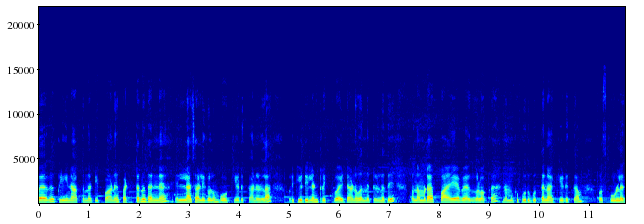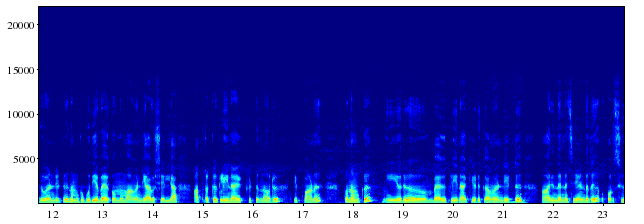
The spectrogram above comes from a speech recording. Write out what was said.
ബാഗ് ക്ലീൻ ആക്കുന്ന ടിപ്പാണ്. പെട്ടെന്ന് തന്നെ എല്ലാ ചളികളും പോക്കിയെടുക്കാനുള്ള ഒരു കിടിലൻ ട്രിക്കുമായിട്ടാണ് വന്നിട്ടുള്ളത്. അപ്പോൾ നമ്മുടെ പഴയ ബാഗുകളൊക്കെ നമുക്ക് പുതുപുത്തനാക്കി എടുക്കാം അപ്പോൾ സ്കൂളിലേക്ക് വേണ്ടിയിട്ട് നമുക്ക് പുതിയ ബാഗൊന്നും വാങ്ങേണ്ട ആവശ്യമില്ല. അത്രയ്ക്ക് ക്ലീനായി കിട്ടുന്ന ഒരു ടിപ്പാണ്. അപ്പോൾ നമുക്ക് ഈ ഒരു ബാഗ് ക്ലീനാക്കി എടുക്കാൻ വേണ്ടിയിട്ട് ആദ്യം തന്നെ ചെയ്യേണ്ടത് കുറച്ച്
